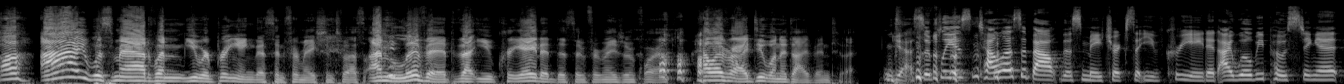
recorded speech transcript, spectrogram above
Uh, I was mad when you were bringing this information to us. I'm livid that you created this information for us. However, I do want to dive into it. Yeah, so please tell us about this matrix that you've created. I will be posting it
